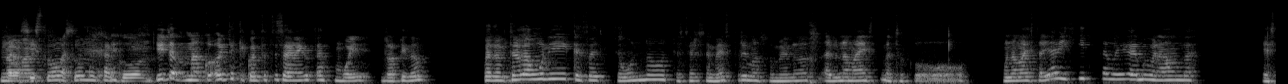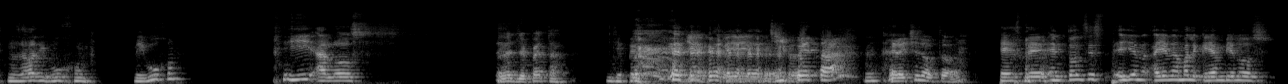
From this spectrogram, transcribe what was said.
No Pero sí estuvo, estuvo muy hardcore. Y ahorita, me acu- ahorita que contaste esa anécdota muy rápido, cuando entré a la uni, que fue segundo, tercer semestre más o menos, había una maestra, me tocó una maestra ya viejita, güey, muy buena onda. Este, nos daba dibujo, dibujo. Y a los... Era Yepeta. Yepe. Eh, Jipeta, derechos de autor. Este, entonces, ella, a ella nada más le caían bien los,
